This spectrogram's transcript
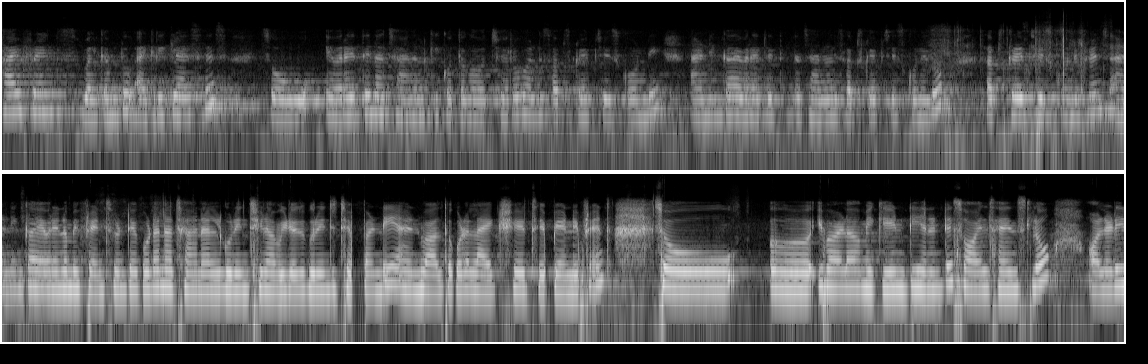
Hi friends welcome to agri classes so ఎవరైతే నా ఛానల్కి కొత్తగా వచ్చారో వాళ్ళు సబ్స్క్రైబ్ చేసుకోండి. అండ్ ఇంకా ఎవరైతే నా ఛానల్ని సబ్స్క్రైబ్ చేసుకోలేదో సబ్స్క్రైబ్ చేసుకోండి ఫ్రెండ్స్ అండ్ ఇంకా ఎవరైనా మీ ఫ్రెండ్స్ ఉంటే కూడా నా ఛానల్ గురించి నా వీడియోస్ గురించి చెప్పండి. అండ్ వాళ్ళతో కూడా లైక్ షేర్ చేయండి ఫ్రెండ్స్ సో ఇవాళ మీకు ఏంటి అని అంటే సాయిల్ సైన్స్లో ఆల్రెడీ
